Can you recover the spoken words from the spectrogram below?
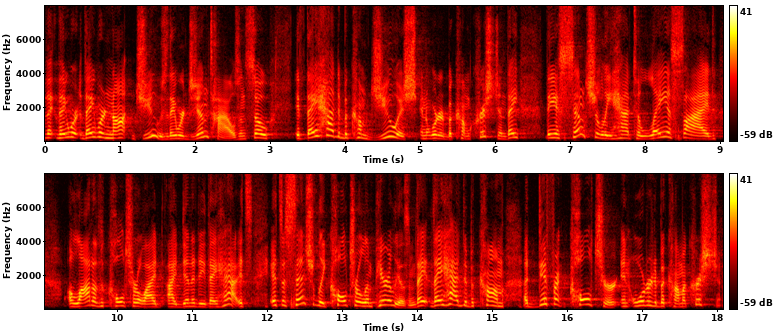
they, they, were, they were not Jews, they were Gentiles. And so, if they had to become Jewish in order to become Christian, they, they essentially had to lay aside a lot of the cultural identity they had. It's, it's essentially cultural imperialism. They, they had to become a different culture in order to become a Christian.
